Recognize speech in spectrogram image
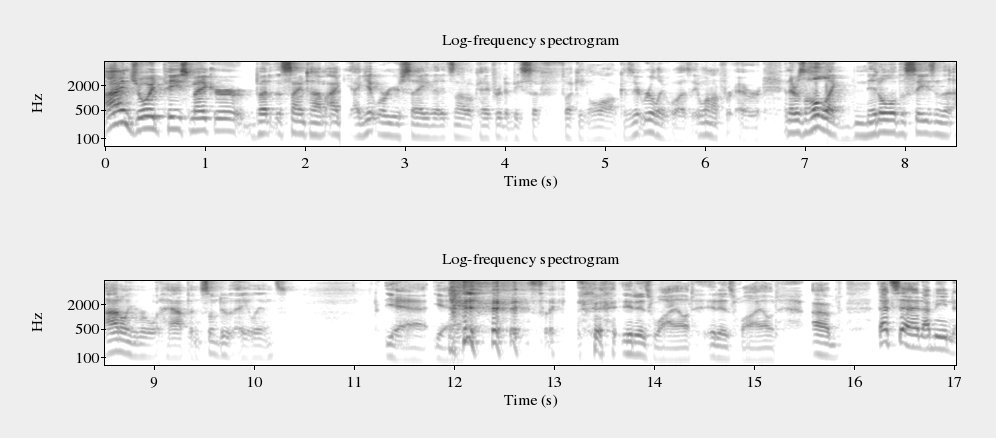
I enjoyed Peacemaker, but at the same time, I, I get where you're saying that it's not okay for it to be so fucking long because it really was. It went on forever, and there was a whole like middle of the season that I don't even remember what happened. Something to do with aliens. Yeah, yeah. it's like it is wild. It is wild. Um, that said, I mean,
